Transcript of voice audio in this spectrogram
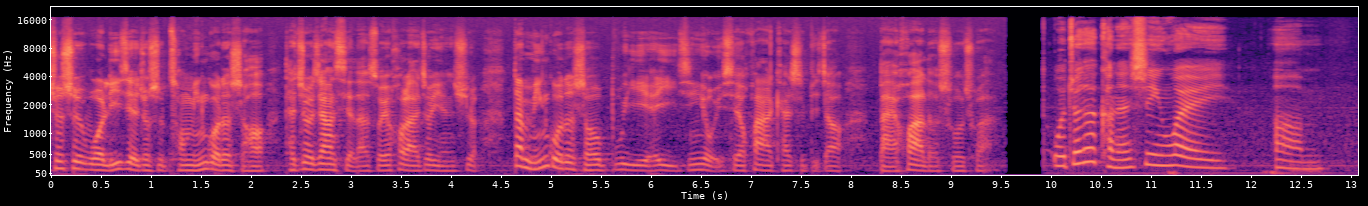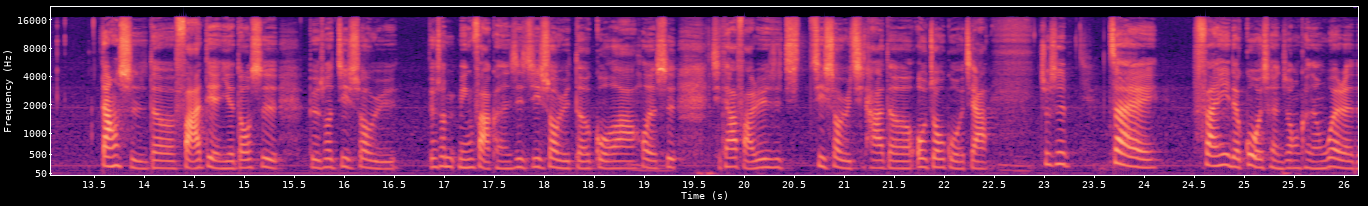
就是我理解，就是从民国的时候他就是这样写的，所以后来就延续了。但民国的时候不也已经有一些话开始比较白话的说出来？我觉得可能是因为，嗯，当时的法典也都是，比如说寄授于，比如说民法可能是寄授于德国啊，或者是其他法律是寄授于其他的欧洲国家，就是在翻译的过程中，可能为了。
